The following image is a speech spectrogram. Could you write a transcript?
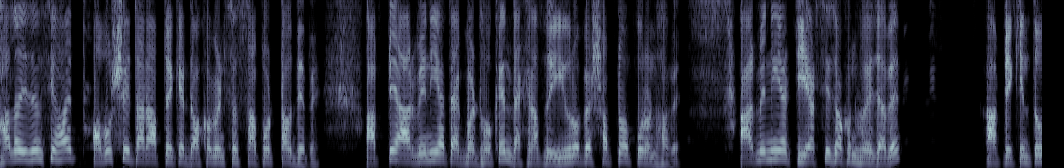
ভালো এজেন্সি হয়, অবশ্যই তারা আপনাকে ডকুমেন্টসের সাপোর্টটাও দেবে। আপনি আর্মেনিয়াতে একবার ঢোকেন, দেখেন আপনার ইউরোপের স্বপ্ন পূরণ হবে। আর্মেনিয়ার টিআরসি যখন হয়ে যাবে আপনি কিন্তু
